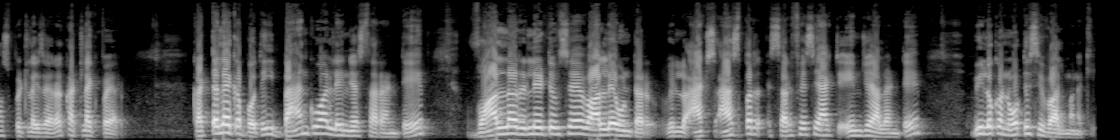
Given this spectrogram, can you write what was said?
హాస్పిటలైజ్ అయ్యారో కట్టలేకపోయారు. కట్టలేకపోతే ఈ బ్యాంక్ వాళ్ళు ఏం చేస్తారంటే వాళ్ళ రిలేటివ్సే వాళ్ళే ఉంటారు. వీళ్ళు acts as per SARFAESI act ఏం చేయాలంటే వీళ్ళు ఒక నోటీస్ ఇవ్వాలి మనకి.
